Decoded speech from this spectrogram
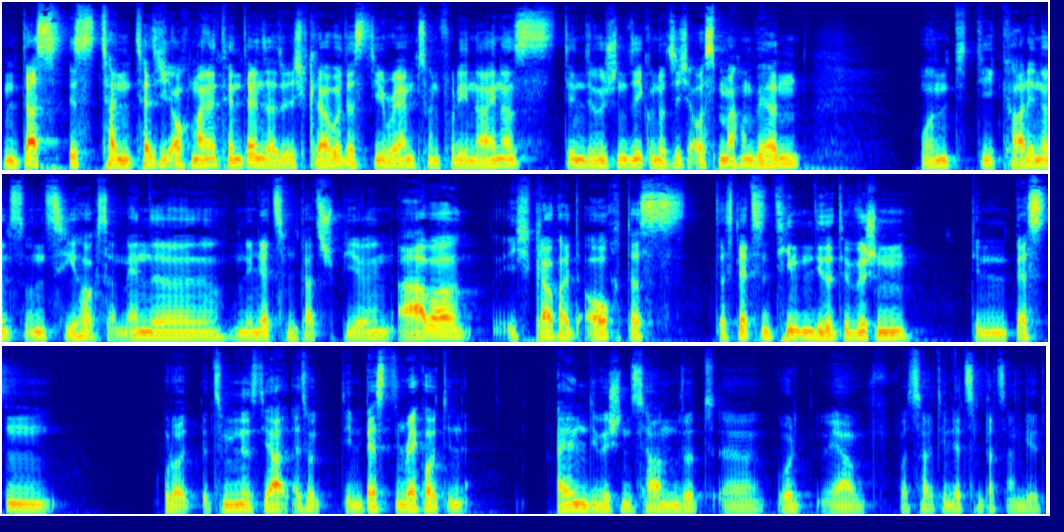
Und das ist tatsächlich auch meine Tendenz. Also ich glaube, dass die Rams und 49ers den Division-Sieg unter sich ausmachen werden und die Cardinals und Seahawks am Ende um den letzten Platz spielen. Aber ich glaube halt auch, dass das letzte Team in dieser Division den besten oder zumindest ja, also den besten Rekord in allen Divisions haben wird, äh, oder, ja, was halt den letzten Platz angeht.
